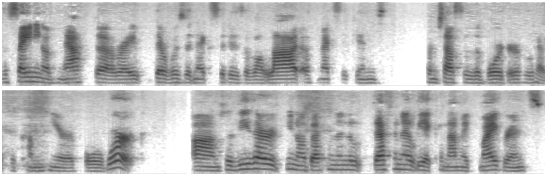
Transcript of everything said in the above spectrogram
the signing of NAFTA, right? There was an exodus of a lot of Mexicans from south of the border who had to come here for work. Um, so these are, you know, definitely definitely economic migrants.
